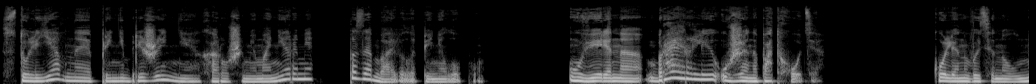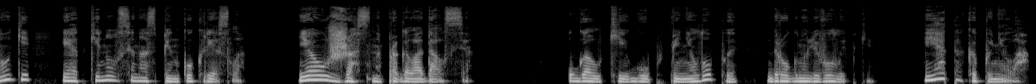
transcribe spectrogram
Столь явное пренебрежение хорошими манерами позабавило Пенелопу. Уверена, Брайерли уже на подходе. Колин вытянул ноги и откинулся на спинку кресла. Я ужасно проголодался. Уголки губ Пенелопы дрогнули в улыбке. Я так и поняла.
